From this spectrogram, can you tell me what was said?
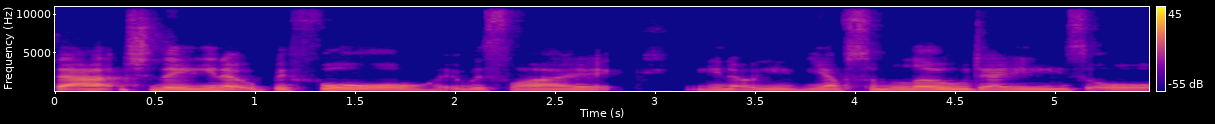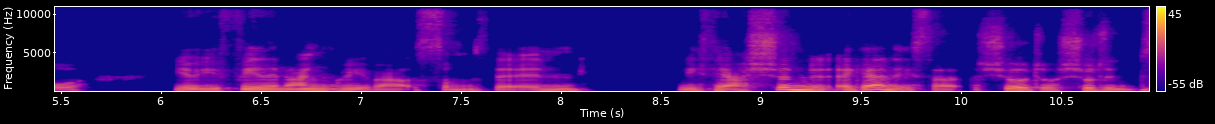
That actually, you know, before it was like, you know, you, you have some low days or, you know, you're feeling angry about something. You think I shouldn't again, it's that should or shouldn't,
